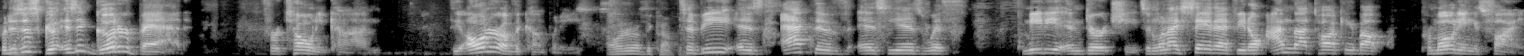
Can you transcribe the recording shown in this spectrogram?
but is this good? Is it good or bad for Tony Khan the owner of the company, owner of the company, to be as active as he is with media and dirt sheets. And when I say that, Vito, I'm not talking about promoting is fine,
